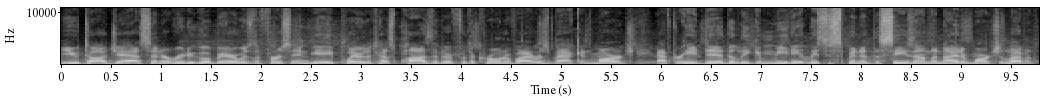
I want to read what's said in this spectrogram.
Utah Jazz center Rudy Gobert was the first NBA player to test positive for the coronavirus back in March. After he did, the league immediately suspended the season on the night of March 11th.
